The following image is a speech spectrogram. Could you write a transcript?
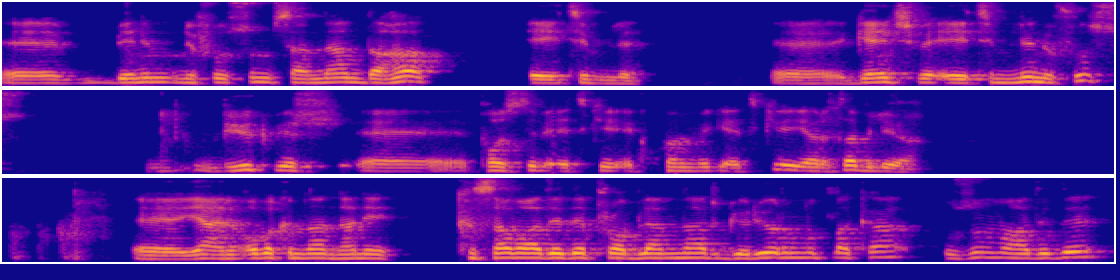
E, benim nüfusum senden daha eğitimli. E, genç ve eğitimli nüfus büyük bir e, pozitif etki, ekonomik etki yaratabiliyor. E, yani o bakımdan hani kısa vadede problemler görüyorum mutlaka. Uzun vadede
